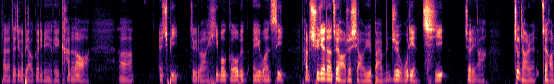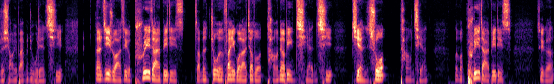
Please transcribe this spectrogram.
大家在这个表格里面也可以看得到啊。啊，Hb 这个地方 hemoglobin A1c。它的区间呢，最好是小于百分之五点七。这里啊，正常人最好是小于百分之五点七。但是记住啊，这个 pre-diabetes，咱们中文翻译过来叫做糖尿病前期，简说糖前。那么 pre-diabetes，这个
